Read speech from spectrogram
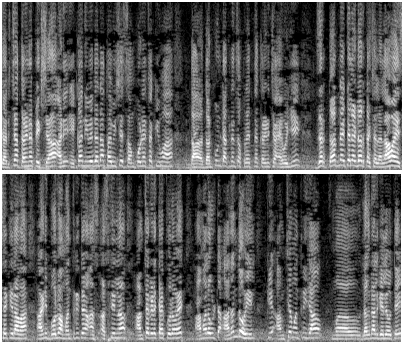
चर्चा करण्यापेक्षा आणि एका निवेदनात हा विषय संपवण्याचा किंवा दा- दडपून टाकण्याचा प्रयत्न करण्याच्या ऐवजी जर कर नाही त्याला डर कशाला? लावा एसआयटी लावा आणि बोलवा मंत्री ते असतील ना? आमच्याकडे काय पुरावे आहेत? आम्हाला उलट आनंद होईल की आमचे मंत्री ज्या लग्नाला गेले होते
